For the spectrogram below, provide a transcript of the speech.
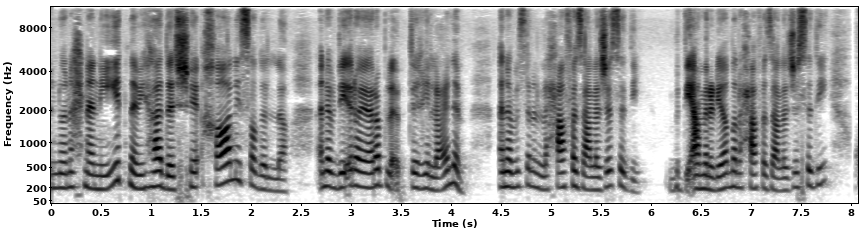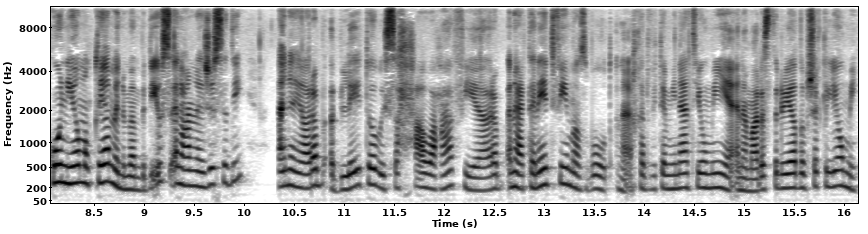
إنه نحن نيتنا بهذا الشيء خالصة لله. أنا بدي أقرأ يا رب لأبتغي العلم. أنا مثلا لحافظ على جسدي. بدي أعمل رياضة لحافظ على جسدي كون يوم القيامة لما بدي أسأل عن جسدي أنا يا رب أبليته بصحة وعافية يا رب. أنا اعتنيت فيه مزبوط أنا أخذ فيتامينات يومية. أنا مارست الرياضة بشكل يومي.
